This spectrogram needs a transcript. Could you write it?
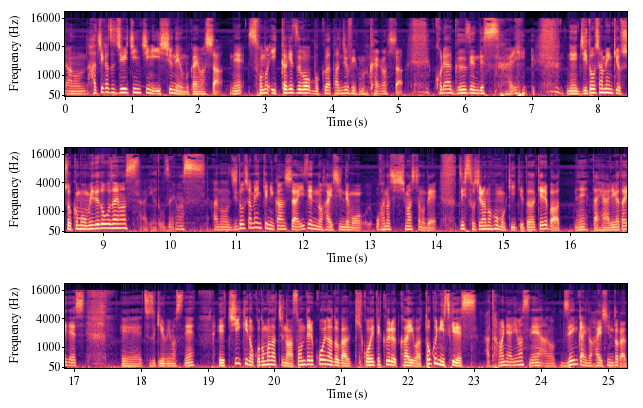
あの、8月11日に1周年を迎えました。ね、その1ヶ月後、僕は誕生日を迎えました。これは偶然です。はい。ね、自動車免許取得もおめでとうございます。ありがとうございます。あの、自動車免許に関しては以前の配信でもお話ししましたので、ぜひそちらの方も聞いていただければね、大変ありがたいです。えー、続き読みますね。えー、地域の子供たちの遊んでる声などが聞こえてくる回は特に好きです。あ、たまにありますね。あの、前回の配信とか、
